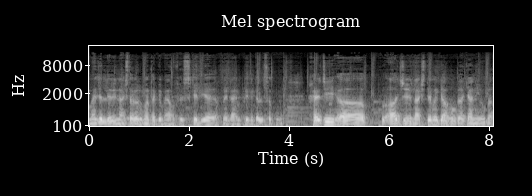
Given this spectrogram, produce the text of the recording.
मैं जल्दी जल्दी नाश्ता करूँगा ताकि मैं ऑफ़िस के लिए अपने टाइम पे निकल सकूँ। खैर जी आज नाश्ते में क्या होगा, क्या नहीं होगा,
